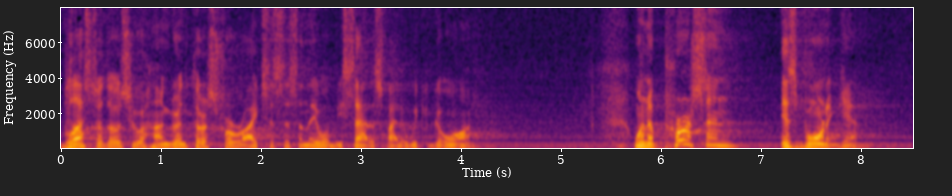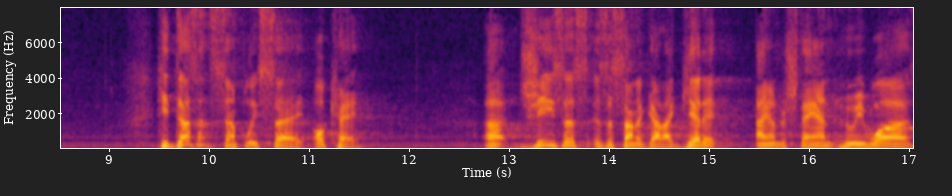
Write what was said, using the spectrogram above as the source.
Blessed are those who hunger and thirst for righteousness, and they will be satisfied. And we could go on. When a person is born again, he doesn't simply say, okay, uh, Jesus is the Son of God. I get it. I understand who he was.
